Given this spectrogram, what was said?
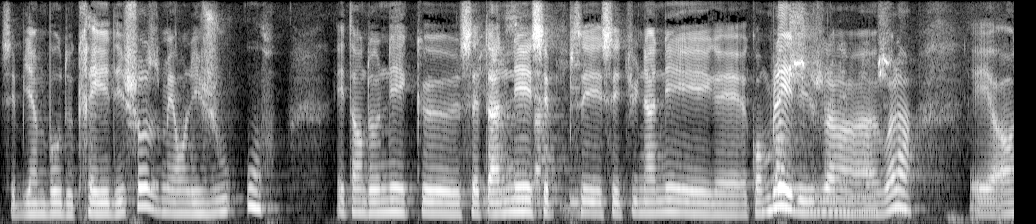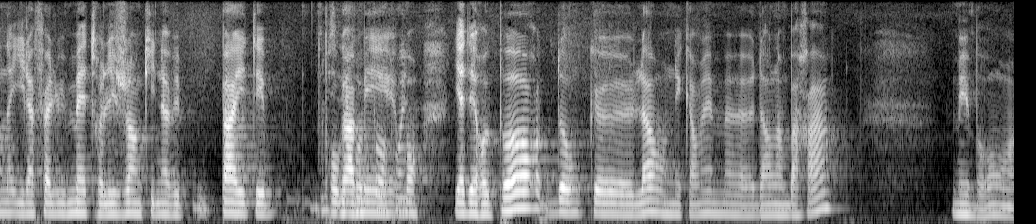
c'est bien beau de créer des choses, mais on les joue où? Étant donné que cette année, c'est- une année euh, comblée Blanche, déjà, blanche. voilà. Et on a, il a fallu mettre les gens qui n'avaient pas été programmés. reports, ouais. Bon, il y a des reports, donc euh, là, on est quand même dans l'embarras. Mais bon,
